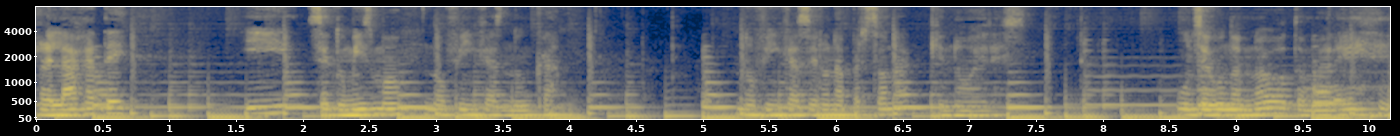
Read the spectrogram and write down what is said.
relájate y sé tú mismo, no finjas nunca. No finjas ser una persona que no. Un segundo nuevo, tomaré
